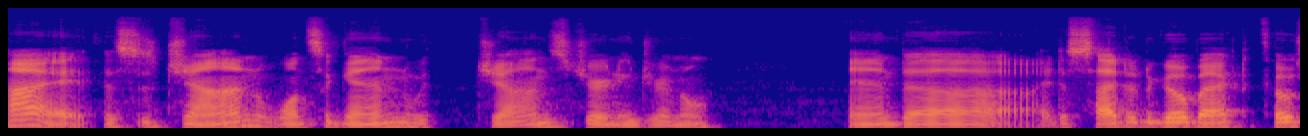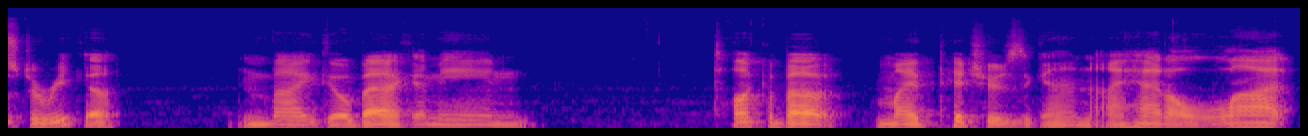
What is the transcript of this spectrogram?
Hi, this is John once again with John's Journey Journal, and uh, I decided to go back to Costa Rica. And by go back, I mean talk about my pictures again. I had a lot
